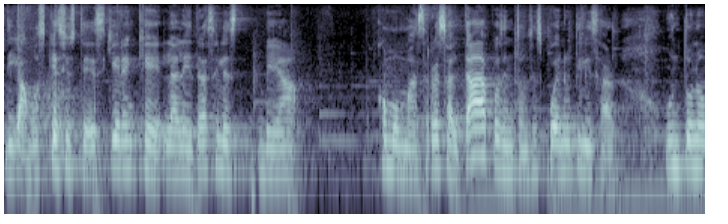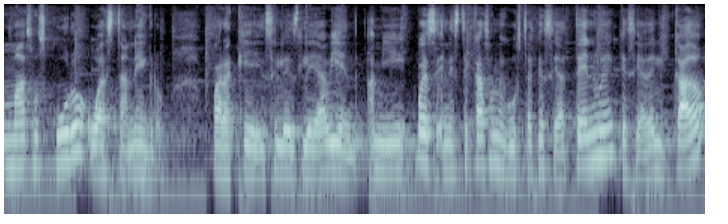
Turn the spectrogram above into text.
Digamos que si ustedes quieren que la letra se les vea como más resaltada, pues entonces pueden utilizar un tono más oscuro o hasta negro para que se les lea bien. A mí, pues en este caso me gusta que sea tenue, que sea delicado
